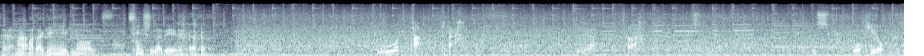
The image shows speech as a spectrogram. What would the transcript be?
そうやな。また現役の選手だで。う おった。来た。やった。よし。よし。お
